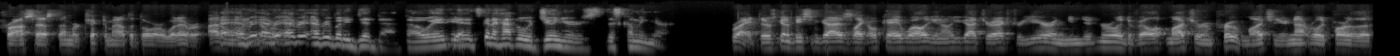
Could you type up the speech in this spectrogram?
process them or kicked them out the door or whatever. I don't every, every, every, everybody did that though. And, yeah. and it's going to happen with juniors this coming year. Right. There's going to be some guys like, okay, well, you know, you got your extra year and you didn't really develop much or improve much, and you're not really part of the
